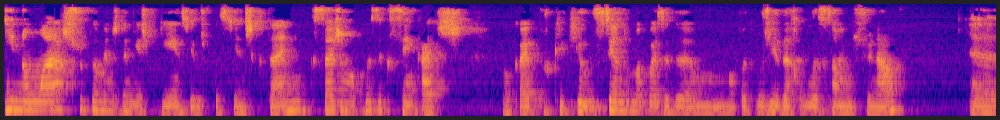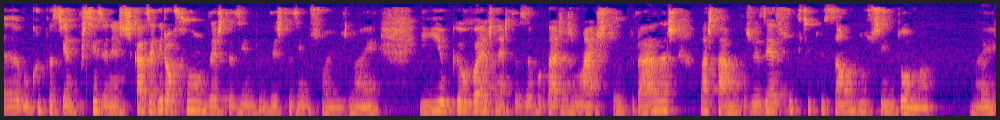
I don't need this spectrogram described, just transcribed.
e não acho, pelo menos da minha experiência dos pacientes que tenho, que seja uma coisa que se encaixe ok? Porque aquilo, sendo uma coisa, de, uma patologia da regulação emocional, Uh, o que o paciente precisa nestes casos é de ir ao fundo destas, destas emoções, não é? E o que eu vejo nestas abordagens mais estruturadas, lá está, muitas vezes é a substituição do sintoma, não é?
